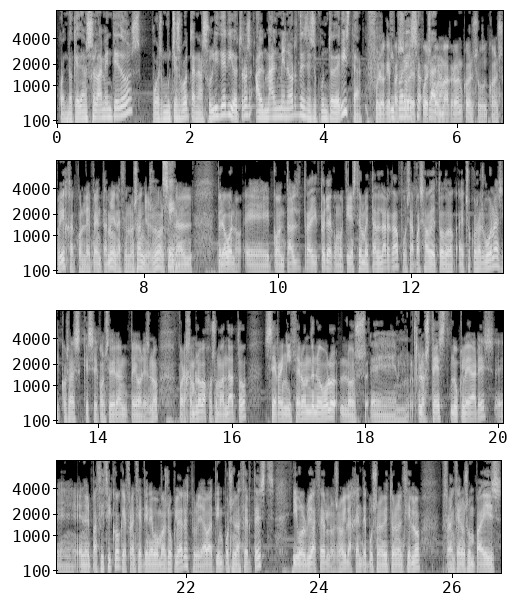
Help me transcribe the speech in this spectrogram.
cuando quedan solamente dos, pues muchos votan a su líder y otros al mal menor desde su punto de vista. Fue lo que pasó después con Macron con su, con su hija, con Le Pen también, hace unos años, ¿no? Al final, pero bueno, eh, con tal trayectoria como tiene este hombre tan larga, pues ha pasado de todo. Ha hecho cosas buenas y cosas que se consideran peores, ¿no? Por ejemplo, bajo su mandato se reiniciaron de nuevo los, eh, los test nucleares en el Pacífico, que Francia tiene bombas nucleares, pero llevaba tiempo sin hacer tests y volvió a hacerlos. Y la gente puso un grito en el cielo, Francia no es un país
